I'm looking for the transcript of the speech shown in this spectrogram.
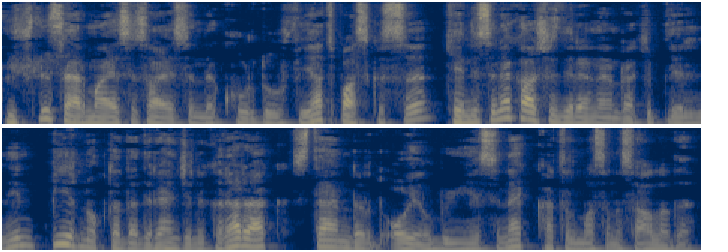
Güçlü sermayesi sayesinde kurduğu fiyat baskısı kendisine karşı direnen rakiplerinin bir noktada direncini kırarak Standard Oil bünyesine katılmasını sağladı.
